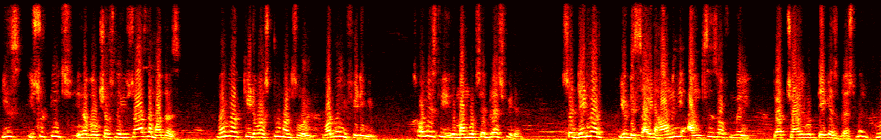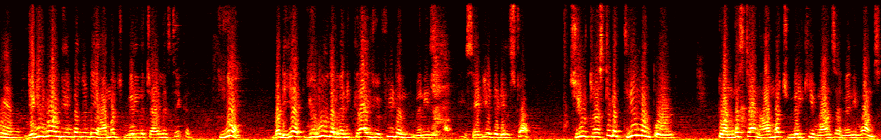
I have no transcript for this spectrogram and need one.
He's used to teach in the workshops, like he used to ask the mothers, when your kid was two months old, what were you feeding him? So obviously the mom would say breastfeed him. So did your you decide how many ounces of milk your child would take as breast milk? Yeah. Did you know at the end of the day how much milk the child has taken? No. But yet you knew that when he cries, you feed him. When he's satiated, he'll stop. So you trusted a three-month-old to understand how much milk he wants and when he wants.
